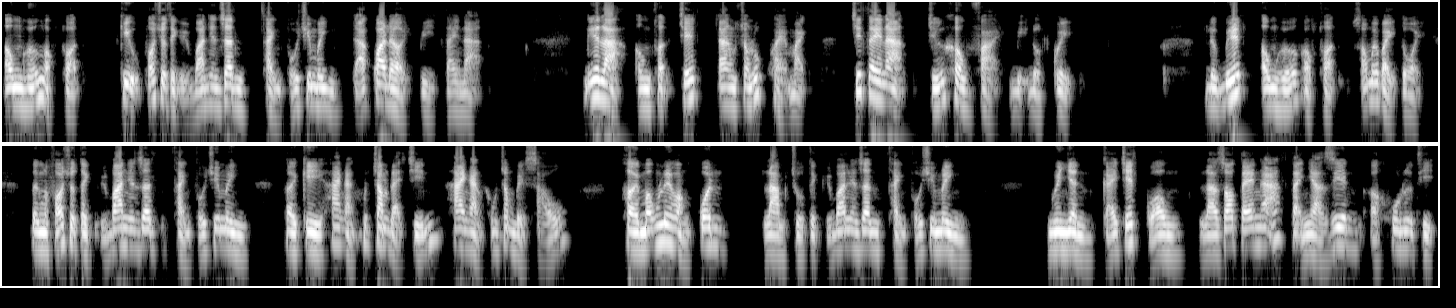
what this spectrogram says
ông Hứa Ngọc Thuận, cựu Phó Chủ tịch Ủy ban nhân dân thành phố Hồ Chí Minh đã qua đời vì tai nạn. Nghĩa là ông Thuận chết đang trong lúc khỏe mạnh, chết tai nạn chứ không phải bị đột quỵ. Được biết, ông Hứa Ngọc Thuận, 67 tuổi, từng là Phó Chủ tịch Ủy ban nhân dân thành phố Hồ Chí Minh thời kỳ 2009-2016, thời mà ông Lê Hoàng Quân làm Chủ tịch Ủy ban nhân dân thành phố Hồ Chí Minh. Nguyên nhân cái chết của ông là do té ngã tại nhà riêng ở khu đô thị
